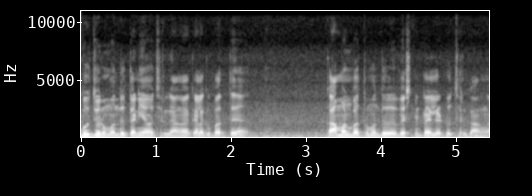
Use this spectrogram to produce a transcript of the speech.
பூஜை ரூம் வந்து தனியாக வச்சுருக்காங்க கிழக்கு பார்த்து காமன் பாத்ரூம் வந்து வெஸ்டர்ன் டாய்லெட் வச்சுருக்காங்க.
